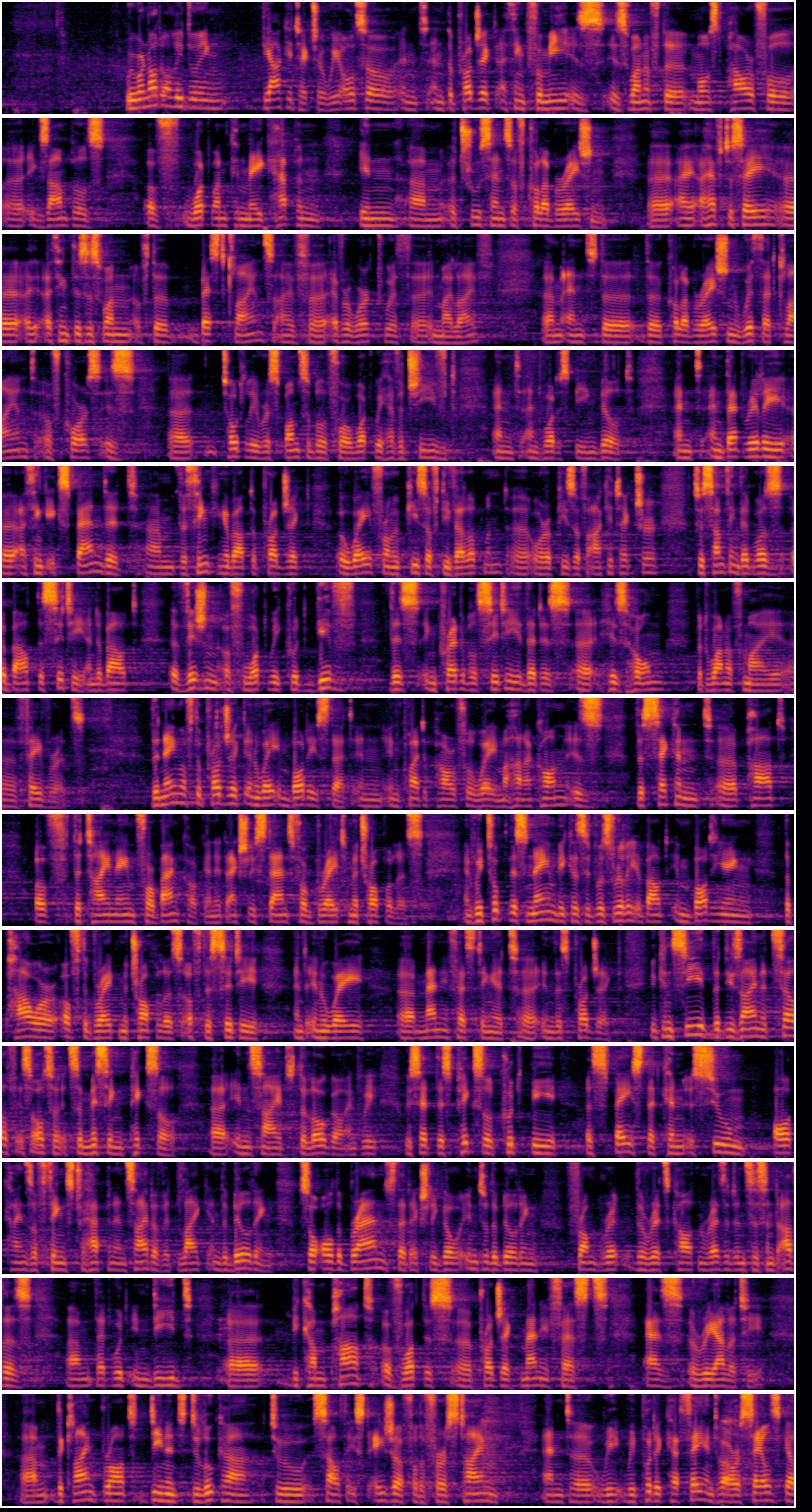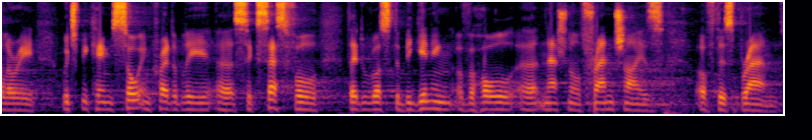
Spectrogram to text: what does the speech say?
We were not only doing the architecture, we also, and, and the project I think for me is, is one of the most powerful uh, examples of what one can make happen in um, a true sense of collaboration. Uh, I, I, have to say, uh, I, I, think this is one of the best clients I've uh, ever worked with uh, in my life. Um, and the, the collaboration with that client, of course, is uh, totally responsible for what we have achieved and, and what is being built. And, and that really, uh, I think, expanded um, the thinking about the project away from a piece of development uh, or a piece of architecture to something that was about the city and about a vision of what we could give this incredible city that is uh, his home, but one of my uh, favorites. The name of the project, in a way, embodies that in, in quite a powerful way. Mahanakhon is the second uh, part of the Thai name for Bangkok, and it actually stands for Great Metropolis. And we took this name because it was really about embodying the power of the great metropolis of the city and, in a way, uh, manifesting it uh, in this project. You can see the design itself is also, it's a missing pixel uh, inside the logo. And we, we said this pixel could be a space that can assume all kinds of things to happen inside of it, like in the building. So all the brands that actually go into the building from the Ritz-Carlton residences and others um, that would indeed uh, become part of what this uh, project manifests as a reality. Um, the client brought Dean & DeLuca to Southeast Asia for the first time and uh, we, we put a cafe into our sales gallery, which became so incredibly uh, successful that it was the beginning of a whole uh, national franchise of this brand.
